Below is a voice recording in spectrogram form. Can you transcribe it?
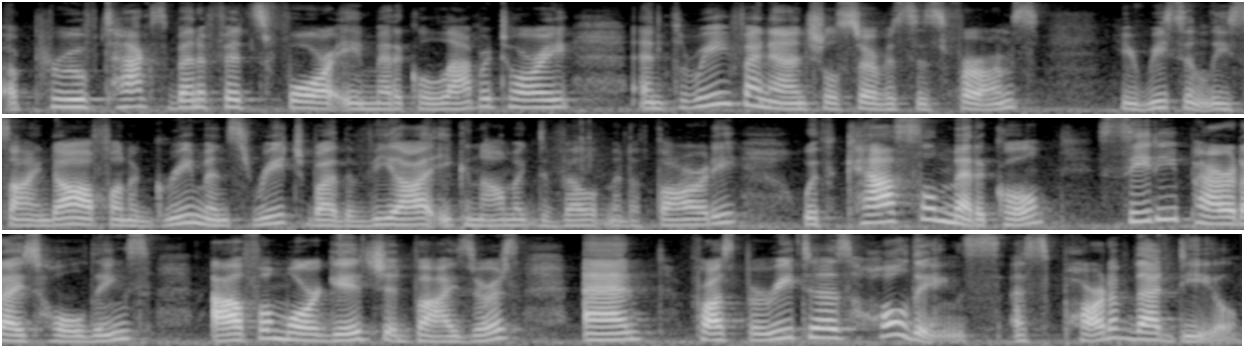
approved tax benefits for a medical laboratory and three financial services firms. He recently signed off on agreements reached by the VI Economic Development Authority with Castle Medical, CD Paradise Holdings, Alpha Mortgage Advisors, and Prosperitas Holdings. As part of that deal,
